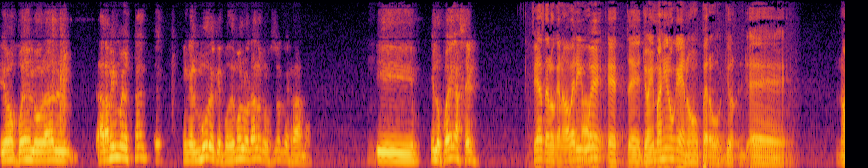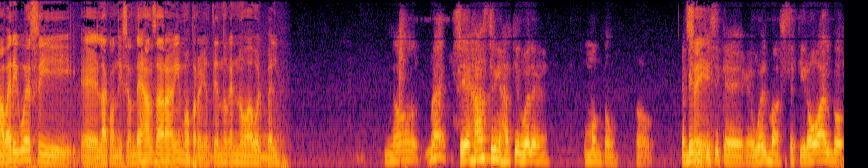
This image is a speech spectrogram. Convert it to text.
ellos pueden lograr. Ahora mismo ellos están en el mood de que podemos lograr lo que nosotros querramos. Mm. Y, y lo pueden hacer. Fíjate, lo que no averigüe, este, yo imagino que no, pero yo eh, no averigüe si eh, la condición de Hans ahora mismo, pero yo entiendo que él no va a volver. No, si es hamstring, hamstring duele un montón. es bien difícil que, vuelva. Si se tiró algo,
